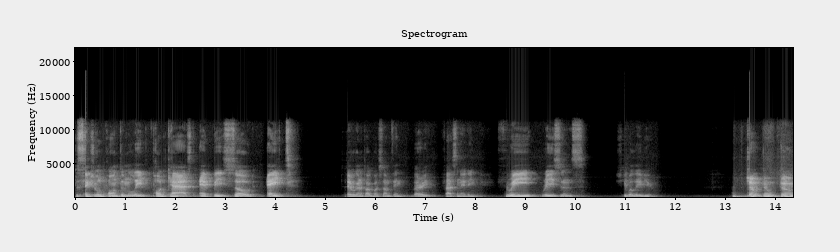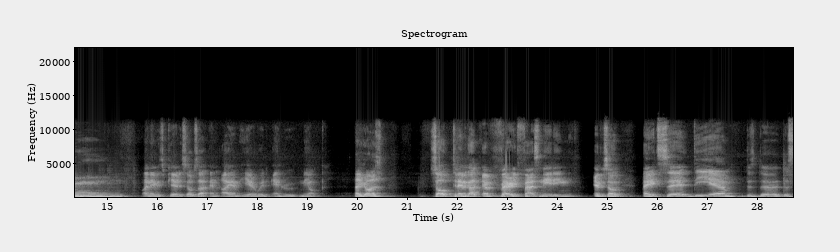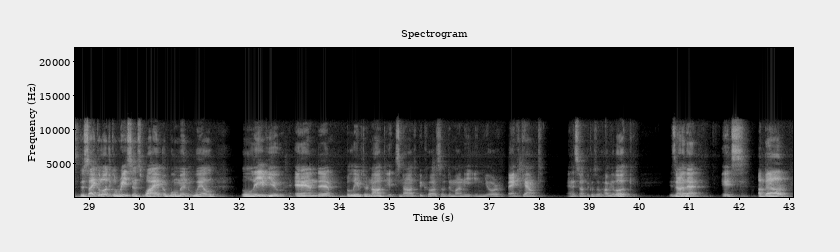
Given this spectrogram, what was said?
the Sexual Quantum Leap podcast, episode 8. Today we're going to talk about something very fascinating. Three reasons she will leave you. Dun, dun, dun. My name is Pierre de Souza and I am here with Andrew Mioch. Hey guys, So, today we got a very fascinating episode. It's uh, the, um, the, the, the, the psychological reasons why a woman will leave you. And uh, believe it or not, it's not because of the money in your bank account. And it's not because of how you look. It's none of that. It's about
